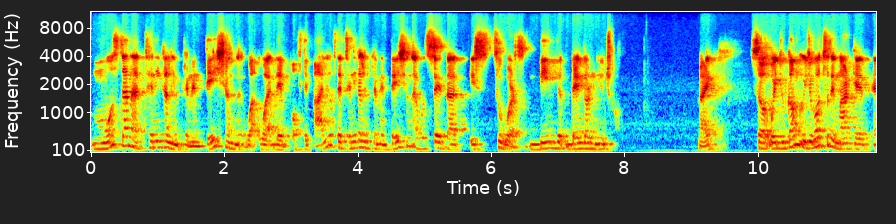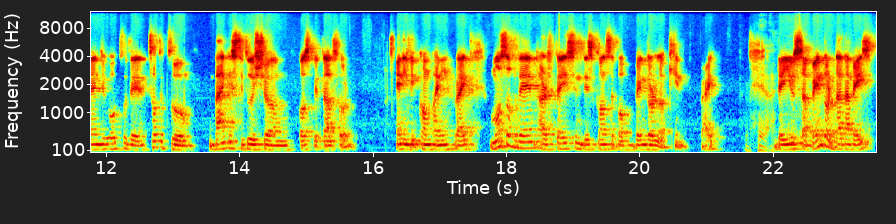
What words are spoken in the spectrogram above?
most than a technical implementation, what, what the, of the value of the technical implementation, I would say that is two words, being vendor neutral, right? So when you come, when you go to the market and you go to the, talk to bank institution, hospitals, or any big company, right? Most of them are facing this concept of vendor lock-in, right? Yeah. They use a vendor database,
